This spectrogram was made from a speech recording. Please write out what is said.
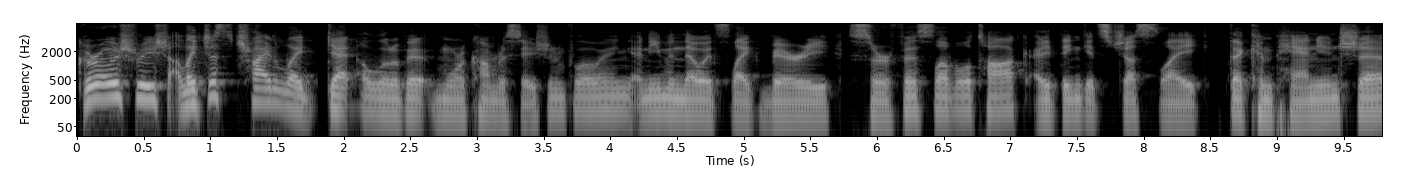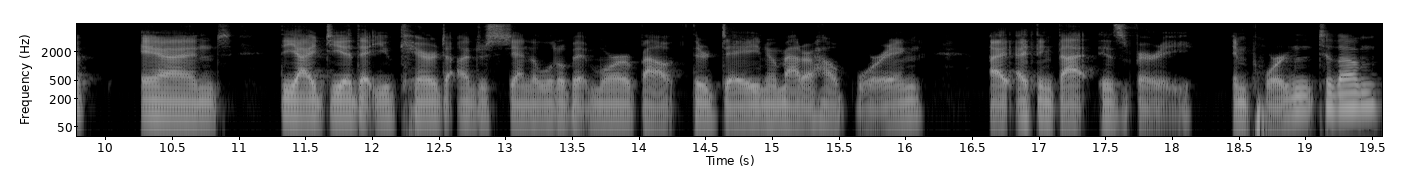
grocery shop like just try to like get a little bit more conversation flowing and even though it's like very surface level talk i think it's just like the companionship and the idea that you care to understand a little bit more about their day no matter how boring i, I think that is very important to them.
